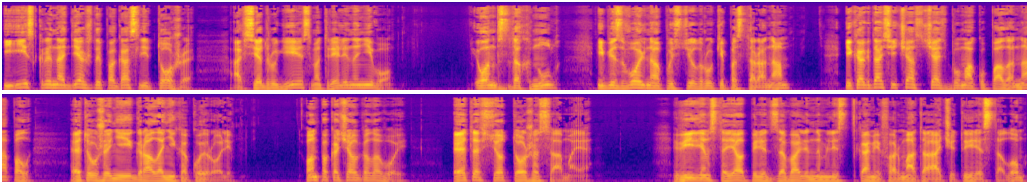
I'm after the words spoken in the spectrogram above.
И искры надежды погасли тоже, а все другие смотрели на него. И он вздохнул и безвольно опустил руки по сторонам, и когда сейчас часть бумаг упала на пол, это уже не играло никакой роли. Он покачал головой. Это все то же самое. Вильям стоял перед заваленным листками формата А4 столом,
